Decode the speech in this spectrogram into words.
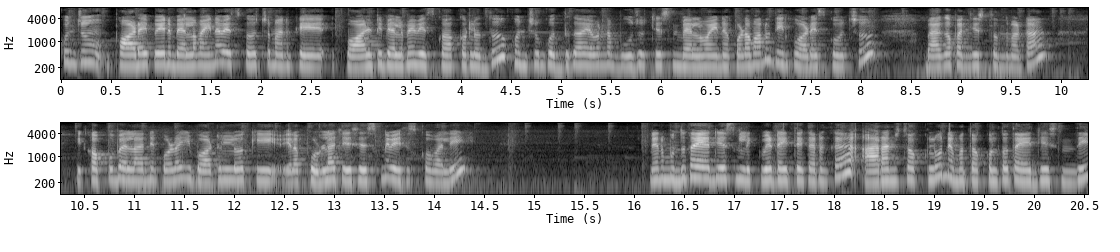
కొంచెం పాడైపోయిన బెల్లం అయినా వేసుకోవచ్చు. మనకి క్వాలిటీ బెల్లమే వేసుకోక్కర్లేదు కొంచెం కొద్దిగా ఏమన్నా బూజు వచ్చేసిన బెల్లం అయినా కూడా మనం దీనికి వాడేసుకోవచ్చు. బాగా పనిచేస్తుంది అన్నమాట ఈ కప్పు బెల్లాన్ని కూడా ఈ బాటిల్లోకి ఇలా పొడిలా చేసేసుకుని వేసేసుకోవాలి. నేను ముందు తయారు చేసిన లిక్విడ్ అయితే కనుక ఆరెంజ్ తొక్కలు నిమ్మ తొక్కలతో తయారు చేసింది.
